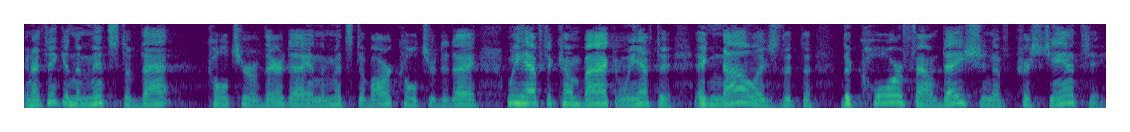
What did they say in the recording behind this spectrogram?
And I think in the midst of that culture of their day, in the midst of our culture today, we have to come back and we have to acknowledge that the, the core foundation of Christianity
